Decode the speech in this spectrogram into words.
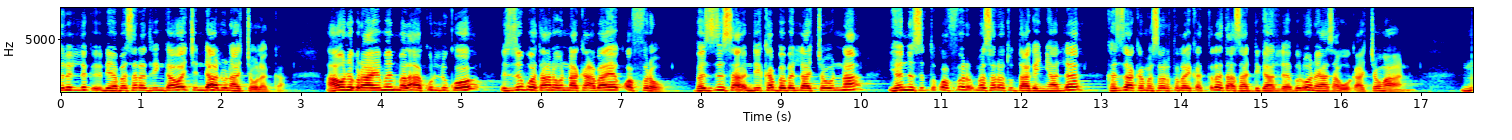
ትልልቅ የመሰረት ድንጋዮች እንዳሉ ናቸው ለካ። አሁን እብራሂምን መልአኩን ልኮ እዚህ ቦታ ነውና ካዕባዬ ቆፍረው በዚህ እንዲከበበላቸውና ይህንን ስትቆፍር መሰረቱን ታገኛለህ ከዛ ከመሰረቱ ላይ ቀጥለ ታሳድጋለህ ብሎ ነው ያሳወቃቸው ማለት ነው። እና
